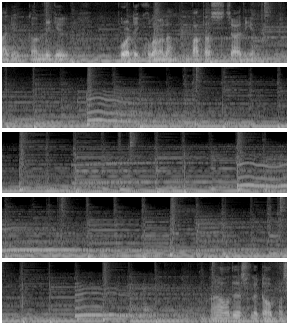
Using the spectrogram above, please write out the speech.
লাগে, কারণ লেকের পুরাটাই খোলামেলা, বাতাস চারিদিকে। আসলে একটা অভ্যাস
